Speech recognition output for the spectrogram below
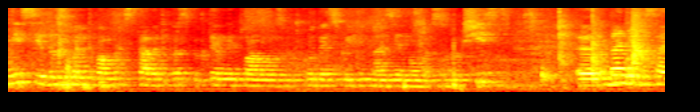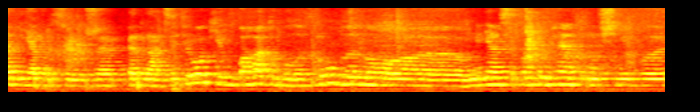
комісії, дозвольте вам представити перспективний план розвитку Одеської гімназії номер 46. Е, На даній посаді я працюю вже 15 років, багато було зроблено, е, мінявся контингент учнів, е,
